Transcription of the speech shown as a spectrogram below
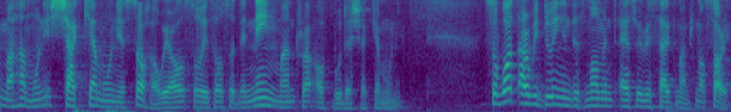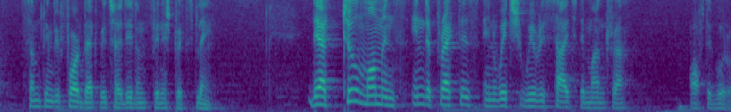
Maha Muni, Mahamuni, Shakyamuni Soha. We also it's also the name mantra of Buddha Shakyamuni. So what are we doing in this moment as we recite the mantra? No, sorry, something before that which I didn't finish to explain. There are two moments in the practice in which we recite the mantra of the Guru.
